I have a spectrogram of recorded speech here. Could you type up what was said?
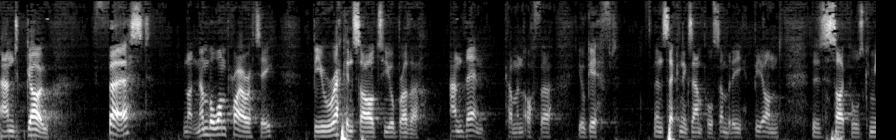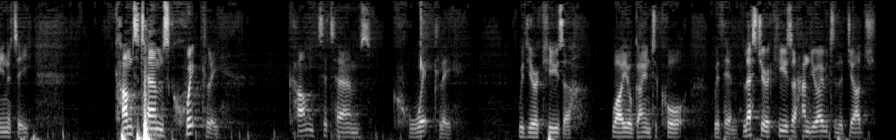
and go. First, number one priority, be reconciled to your brother, and then come and offer your gift. Then, second example, somebody beyond the disciples' community. Come to terms quickly. Come to terms quickly with your accuser while you're going to court with him, lest your accuser hand you over to the judge,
